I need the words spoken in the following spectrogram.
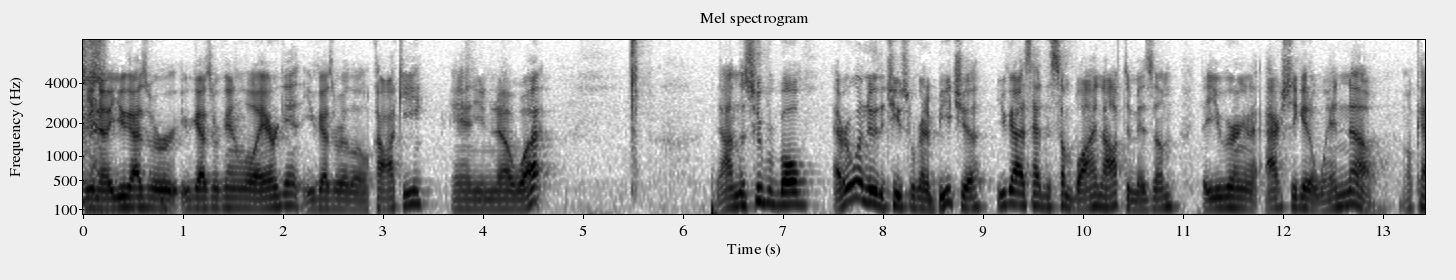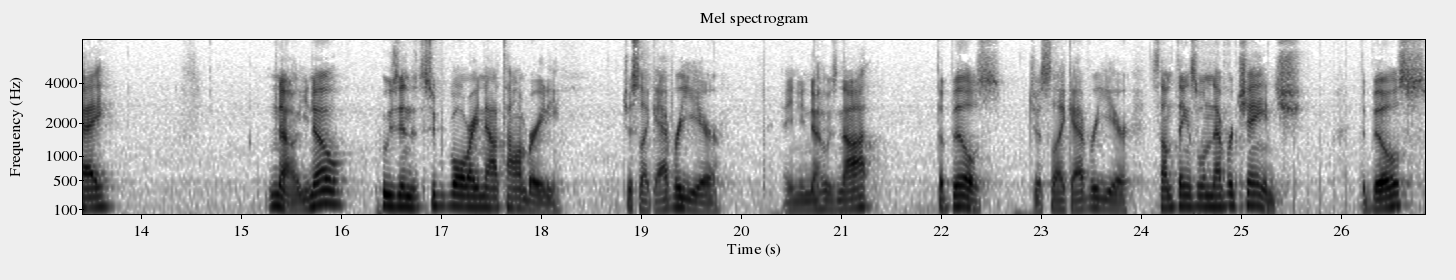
you know, you guys were you guys were getting a little arrogant, you guys were a little cocky, and you know what? Now in the Super Bowl, everyone knew the Chiefs were going to beat you. You guys had this, some blind optimism that you were going to actually get a win. No, okay? No, you know who's in the Super Bowl right now? Tom Brady. Just like every year. And you know who's not? The Bills. Just like every year. Some things will never change. The Bills,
